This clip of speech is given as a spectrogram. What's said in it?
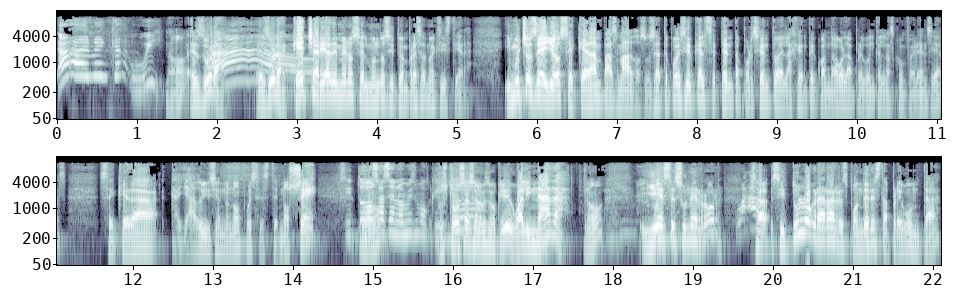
Ay, me encanta. Uy. ¿No? Es dura, Wow. es dura. ¿Qué echaría de menos el mundo si tu empresa no existiera? Y muchos de ellos se quedan pasmados. O sea, te puedo decir que el 70% de la gente cuando hago la pregunta en las conferencias se queda callado y diciendo, no, pues este, no sé. Si todos ¿no? hacen lo mismo que Pues yo. todos hacen lo mismo que yo, igual y nada, ¿no? Y ese es un error. Wow. O sea, si tú lograras responder esta pregunta,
